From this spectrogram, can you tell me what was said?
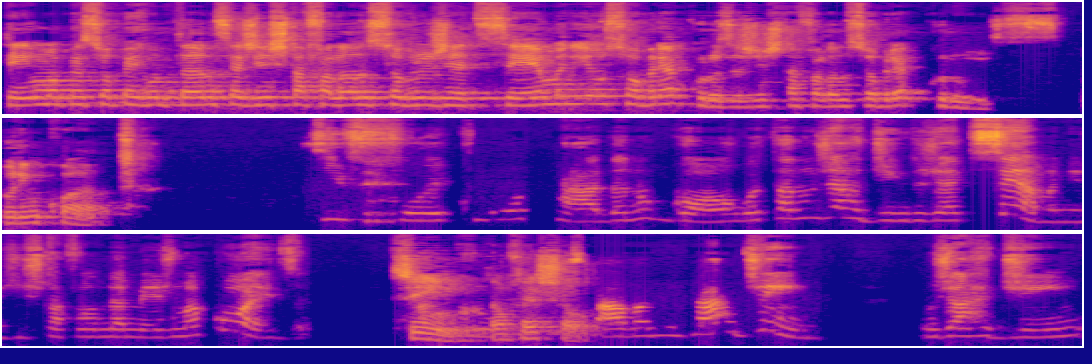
tem uma pessoa perguntando se a gente está falando sobre o Getsemane ou sobre a cruz. A gente está falando sobre a cruz, por enquanto. Que foi colocada no Gólgota, no jardim do Getsemane. A gente está falando da mesma coisa. Sim, então fechou. Estava no jardim. O jardim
